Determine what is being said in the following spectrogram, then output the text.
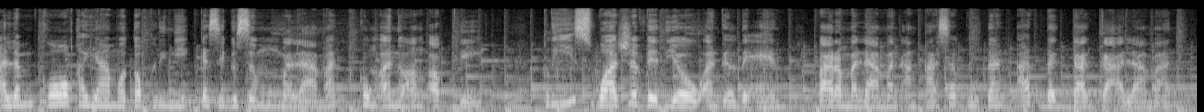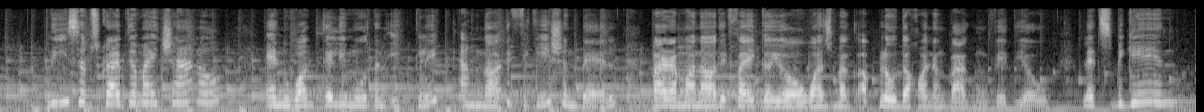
Alam ko kaya mo to klinik kasi gusto mong malaman kung ano ang update. Please watch the video until the end para malaman ang kasagutan at dagdag kaalaman. Please subscribe to my channel and huwag kalimutan i-click ang notification bell para ma-notify kayo once mag-upload ako ng bagong video. Let's begin!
